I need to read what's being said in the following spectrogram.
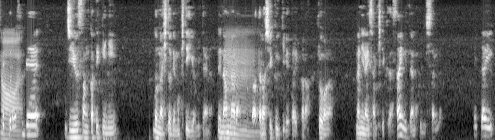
プラあスで自由参加的に、どんな人でも来ていいよみたいな。で、なんならうん新しい空気入れたいから、今日は何々さん来てくださいみたいな風にしたりだ大体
